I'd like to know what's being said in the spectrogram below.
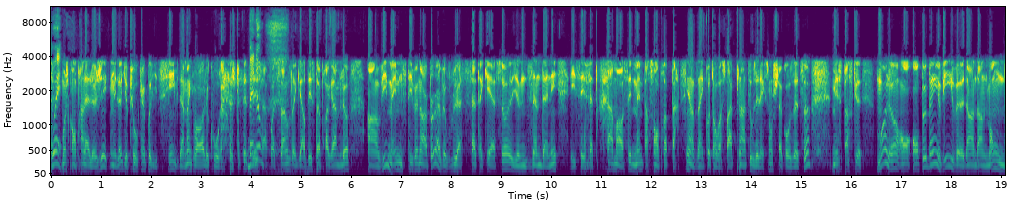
Moi, je comprends la logique, mais là, il n'y a plus aucun politicien, évidemment, qui va avoir le courage de ben dire que ça n'a pas de sens de garder ce programme-là en vie. Même Stephen Harper avait voulu s'attaquer à ça il y a une dizaine d'années et il s'est fait ramasser, même par son propre parti, en disant, écoute, on va se faire planter aux élections juste à cause de ça. Mais c'est parce que, moi, là, on, peut bien vivre dans, dans le monde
